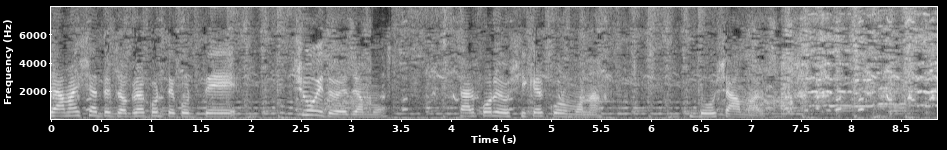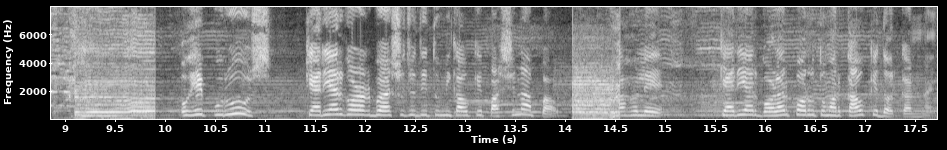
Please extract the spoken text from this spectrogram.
জামাইয়ের সাথে ঝগড়া করতে করতে শহীদ হয়ে যাব। তারপরেও স্বীকার করব না। দোষ আমার। ও হে পুরুষ ক্যারিয়ার গড়ার বয়সে যদি তুমি কাউকে পাশে না পাও তাহলে ক্যারিয়ার গড়ার পরও তোমার কাউকে দরকার নাই।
